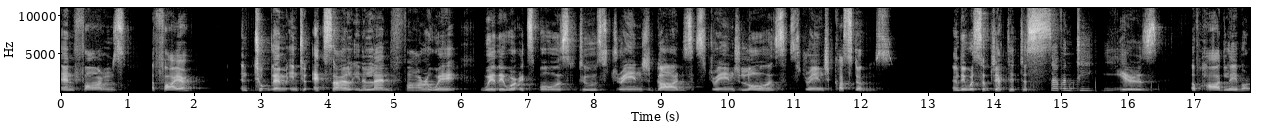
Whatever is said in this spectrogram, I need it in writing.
and farms afire, and took them into exile in a land far away where they were exposed to strange gods, strange laws, strange customs. And they were subjected to 70 years of hard labor.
